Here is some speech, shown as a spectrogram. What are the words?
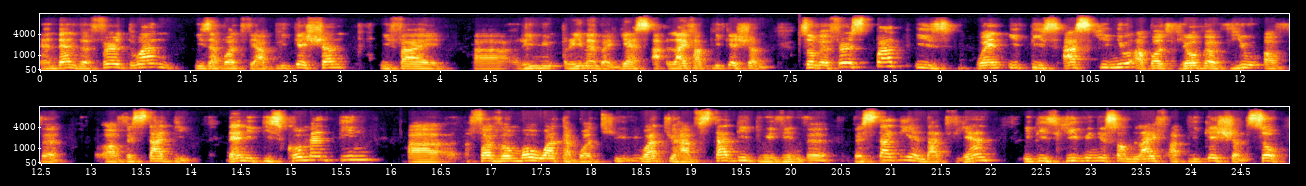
And then the third one is about the application. If I uh, rem remember, yes, uh, life application. So the first part is when it is asking you about the overview of the, of the study. Then it is commenting uh, furthermore what about you, what you have studied within the, the study and at the end, it is giving you some life applications. So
